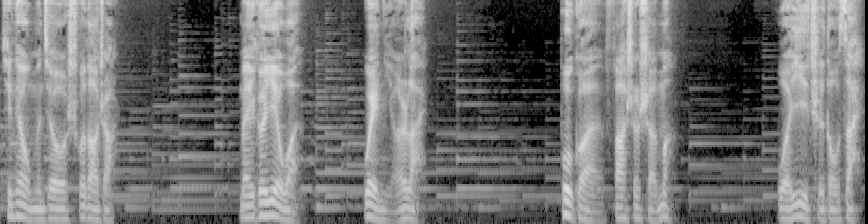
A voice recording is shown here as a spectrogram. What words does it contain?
今天我们就说到这儿。每个夜晚为你而来。不管发生什么我一直都在。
